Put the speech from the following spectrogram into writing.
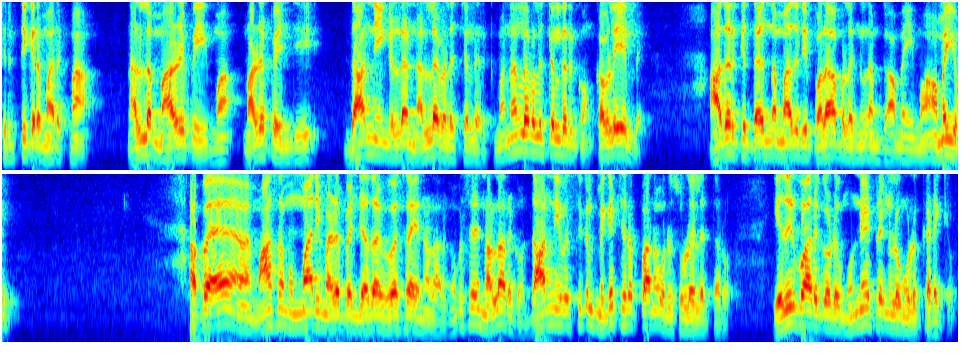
திருப்திகரமாக இருக்குமா? நல்ல மழை பெய்யுமா? மழை பெஞ்சு தானியங்கள்லாம் நல்ல விளைச்சல் இருக்குமா? நல்ல விளைச்சல் இருக்கும். கவலையே இல்லை. அதற்கு தகுந்த மாதிரி பலாபலங்கள் நமக்கு அமையுமா? அமையும். அப்போ மாதம் மும்மாரி மழை பெஞ்சாதான் விவசாயம் நல்லாயிருக்கும் விவசாயம் நல்லாயிருக்கும் தானிய வசுகள் மிகச்சிறப்பான ஒரு சூழலை தரும். எதிர்பார்க்கக்கூடிய முன்னேற்றங்கள் உங்களுக்கு கிடைக்கும்.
